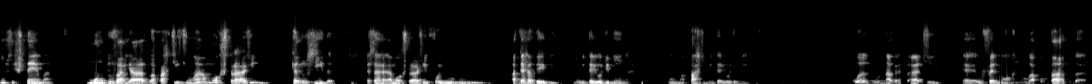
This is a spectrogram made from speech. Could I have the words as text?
um sistema muito variado a partir de uma amostragem reduzida. Essa amostragem foi o, o, a terra dele, no interior de Minas, uma parte do interior de Minas. Quando, na verdade, é, o fenômeno apontado, da,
